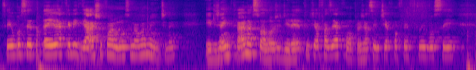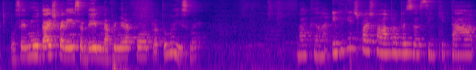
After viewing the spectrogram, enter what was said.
sem você ter aquele gasto com anúncio novamente, né? Ele já entrar na sua loja direto e já fazer a compra, já sentir a confiança em você, você mudar a experiência dele na primeira compra, tudo isso, né? Bacana. E o que que a gente pode falar para uma pessoa assim que está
